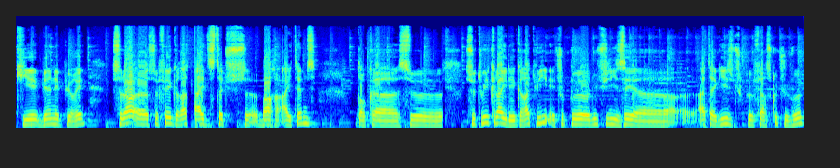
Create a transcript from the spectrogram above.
qui est bien épurée. Cela se fait grâce à Status Bar Items. Donc, ce, ce tweak là, il est gratuit et tu peux l'utiliser à ta guise. Tu peux faire ce que tu veux.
